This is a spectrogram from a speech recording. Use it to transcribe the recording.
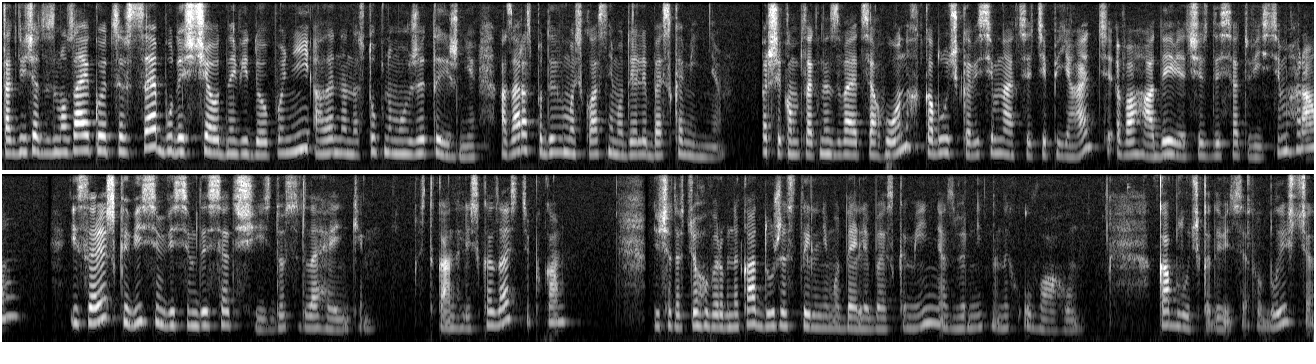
Так, дівчата, з мозаїкою це все. Буде ще одне відео по ній, але на наступному вже тижні. А зараз подивимось класні моделі без каміння. Перший комплект називається Гонг, каблучка 18,5, вага 9,68 грам. І сережки 8,86, досить легенькі. Ось така англійська застіпка. Дівчата, в цього виробника дуже стильні моделі без каміння, зверніть на них увагу. Каблучка, дивіться, поближче.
